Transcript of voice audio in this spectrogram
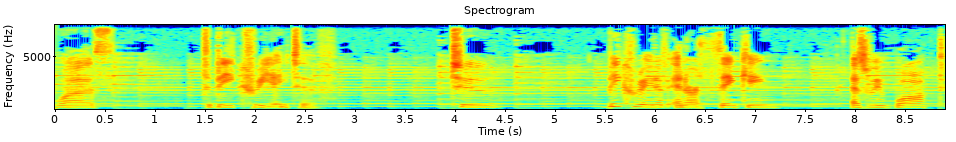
was to be creative, to be creative in our thinking as we walked,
